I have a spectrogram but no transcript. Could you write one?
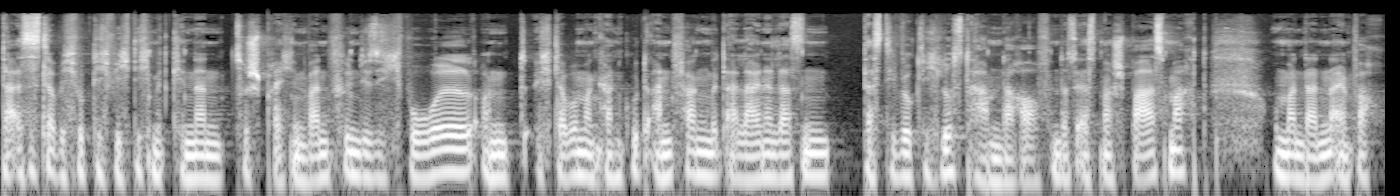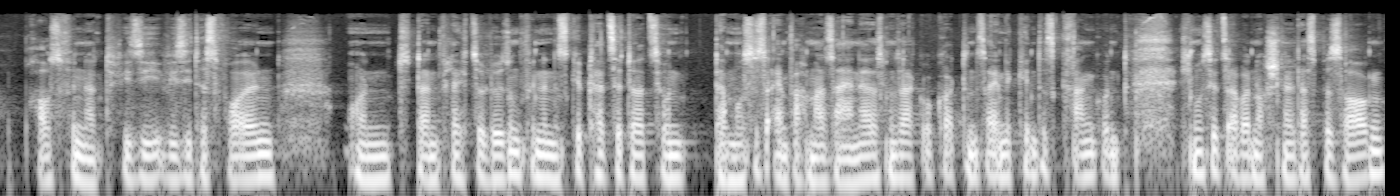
da ist es, glaube ich, wirklich wichtig, mit Kindern zu sprechen. Wann fühlen die sich wohl? Und ich glaube, man kann gut anfangen mit alleine lassen, dass die wirklich Lust haben darauf und das erstmal Spaß macht und man dann einfach rausfindet, wie sie, wie sie das wollen und dann vielleicht so Lösungen finden. Es gibt halt Situationen, da muss es einfach mal sein, dass man sagt, oh Gott, das eine Kind ist krank und ich muss jetzt aber noch schnell das besorgen.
